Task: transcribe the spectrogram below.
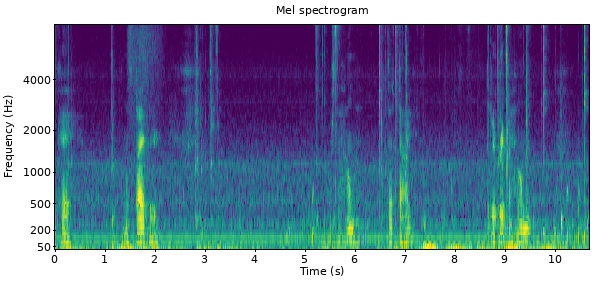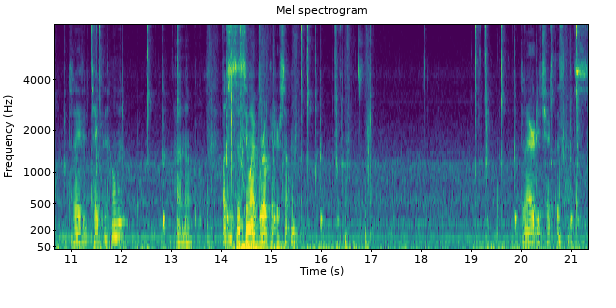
Okay. Almost died there. Where's the helmet? Did that die? Did I break my helmet? Did I even take the helmet? I don't know. I'll just assume I broke it or something. Did I already check this house?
